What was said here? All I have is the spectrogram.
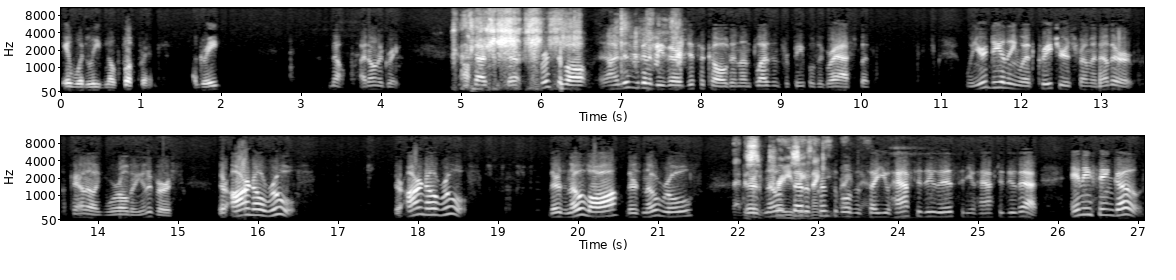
it would leave no footprints. Agreed? No, I don't agree. Because the, first of all, and this is going to be very difficult and unpleasant for people to grasp, but when you're dealing with creatures from another parallel world or universe, there are no rules. There are no rules. There's no law. There's no rules. That is There's some no crazy set of principles right that there. say you have to do this and you have to do that. Anything goes.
